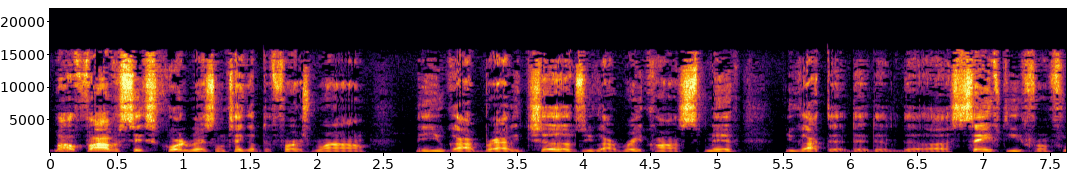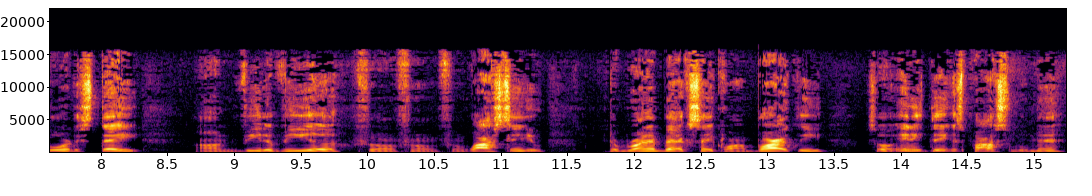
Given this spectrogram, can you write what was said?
about five or six quarterbacks gonna take up the first round. Then you got Bradley Chubbs, you got Roquan Smith, you got the the the, the uh, safety from Florida State, um, Vita Vea from from from Washington. You the running back Saquon Barkley. So anything is possible, man.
